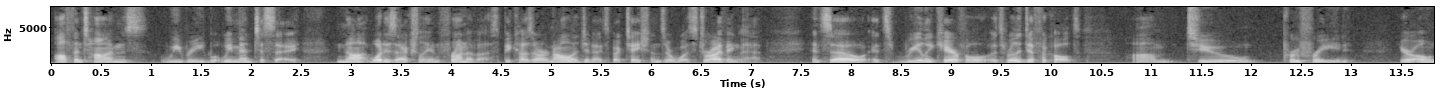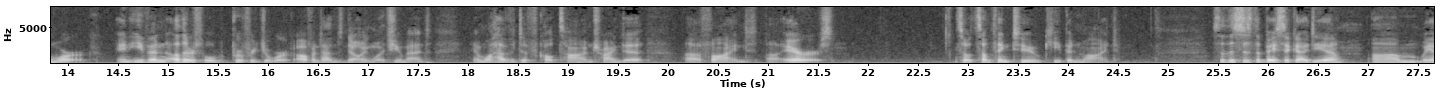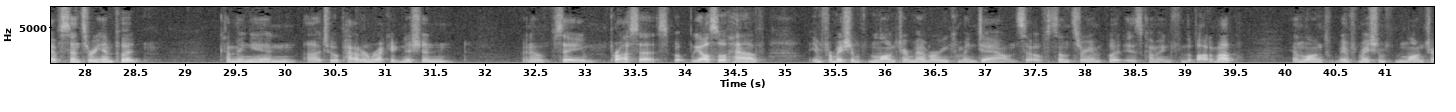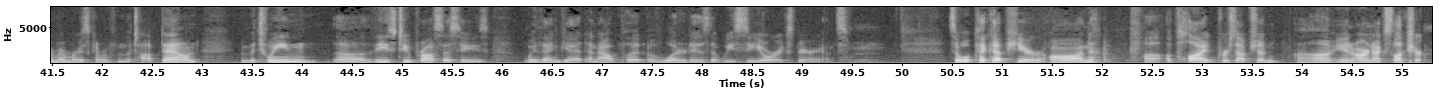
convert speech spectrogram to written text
oftentimes we read what we meant to say, not what is actually in front of us, because our knowledge and expectations are what's driving that. And so it's really careful, it's really difficult um, to proofread your own work. And even others will proofread your work, oftentimes knowing what you meant, and will have a difficult time trying to uh, find uh, errors. So it's something to keep in mind. So this is the basic idea. Um, we have sensory input, coming in uh, to a pattern recognition, you know, say process, but we also have information from long-term memory coming down. So sensory input is coming from the bottom up, and long information from long-term memory is coming from the top down. And between uh, these two processes, we then get an output of what it is that we see or experience. So we'll pick up here on applied perception uh, in our next lecture.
